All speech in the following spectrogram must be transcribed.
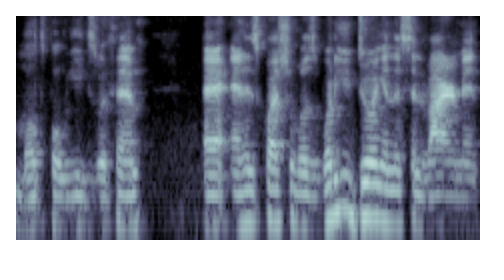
multiple leagues with him. And, and his question was, What are you doing in this environment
